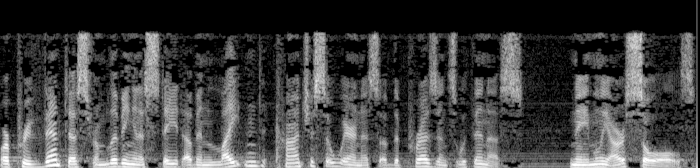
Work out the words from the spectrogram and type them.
or prevent us from living in a state of enlightened conscious awareness of the presence within us, namely our souls,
